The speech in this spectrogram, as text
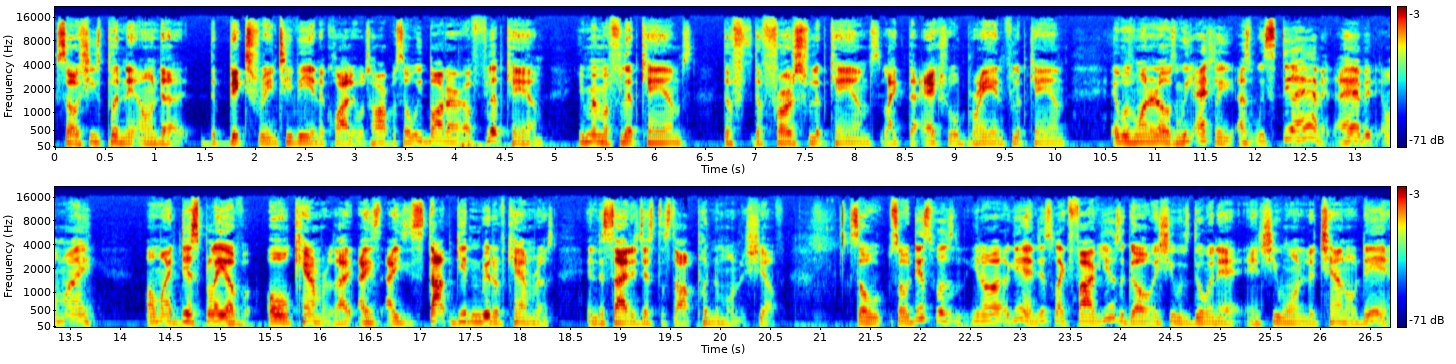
So she's putting it on the the big screen TV, and the quality was horrible. So we bought her a flip cam. You remember flip cams? The the first flip cams, like the actual brand flip cam. It was one of those, and we actually we still have it. I have it on my on my display of old cameras. I, I, I stopped getting rid of cameras and decided just to start putting them on the shelf. So so this was you know again was like five years ago and she was doing that and she wanted a channel then,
